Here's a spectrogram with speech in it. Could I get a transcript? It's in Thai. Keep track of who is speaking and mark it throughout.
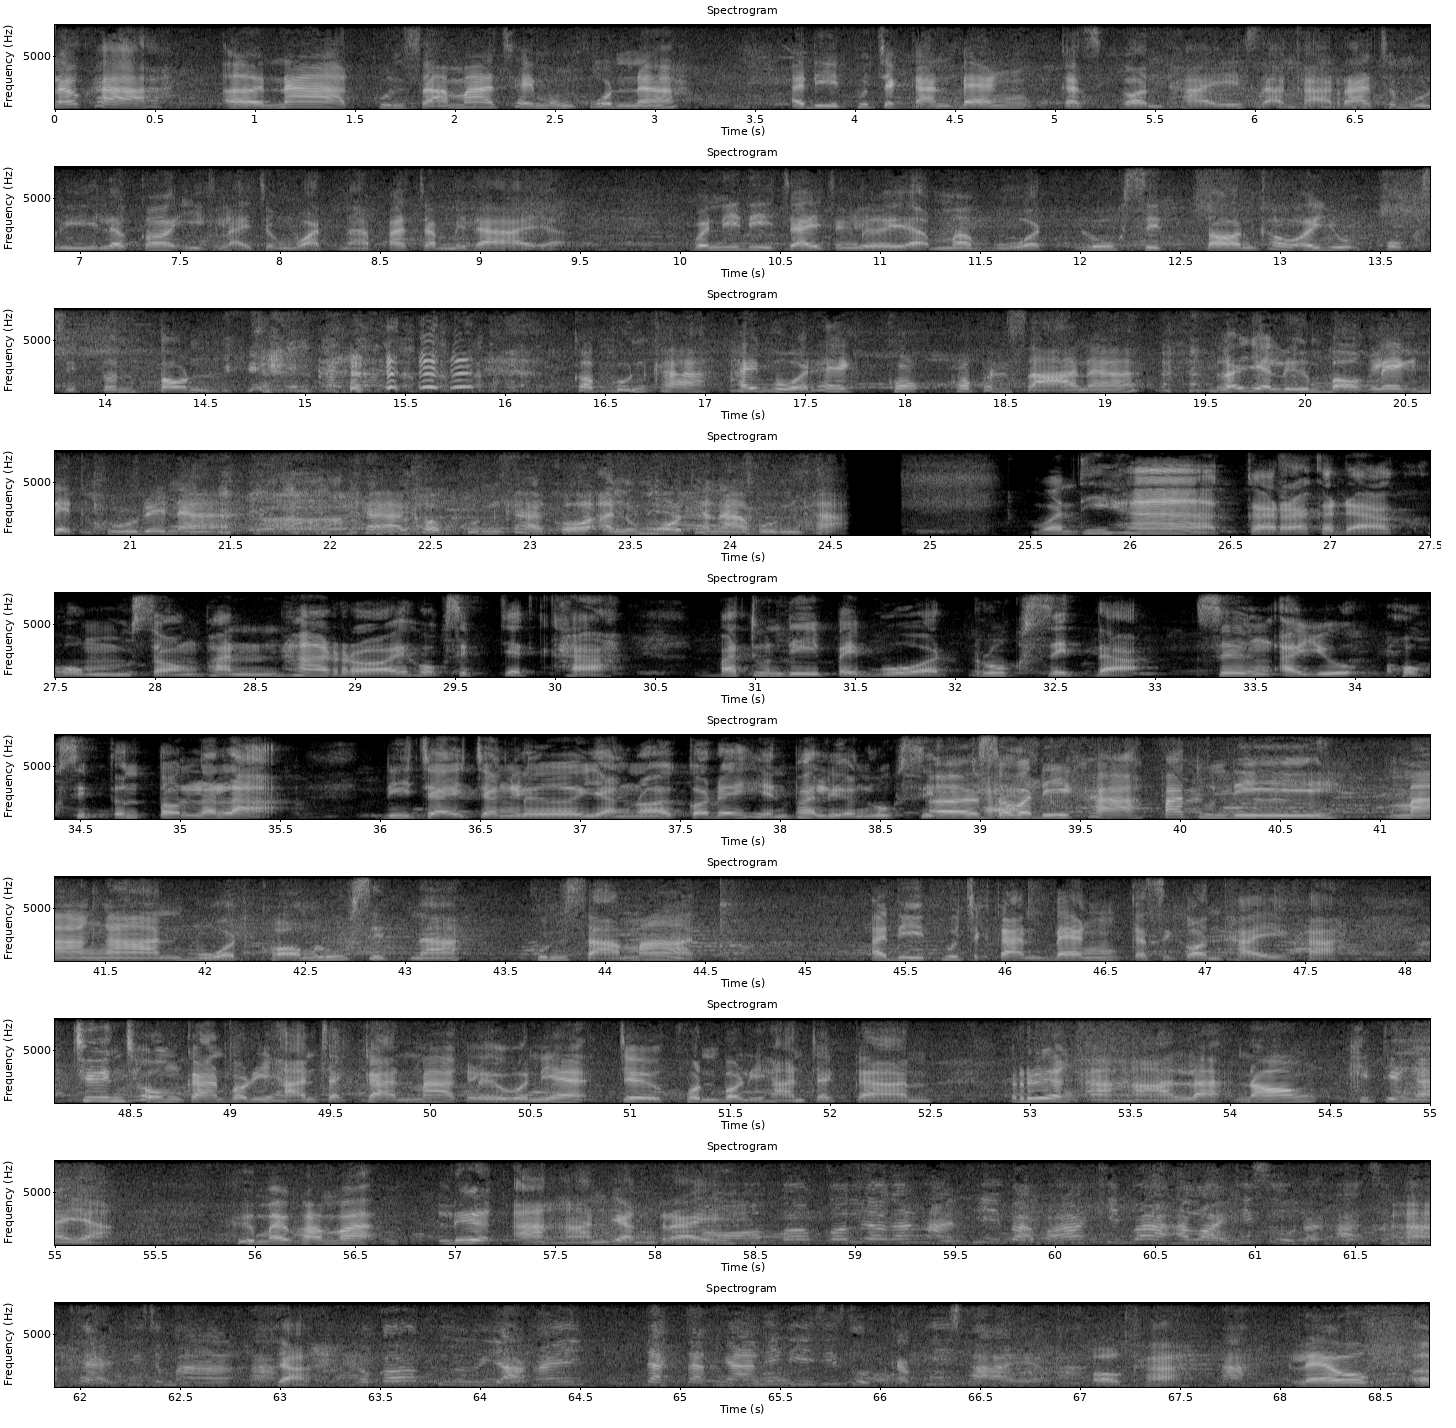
Speaker 1: แล้วค่ะเออหน้าคุณสามารถชัยมงคลนะ อดีตผู้จัดการแบงก์กสิกรไทย สาขาราชบุรี แล้วก็อีกหลายจังหวัดนะ ป้าจำไม่ได้อะวันนี้ดีใจจังเลยอะ มาบวชลูกศิษย์ตอนเข้าอายุ 60 ต้นต้นๆ ขอบคุณค่ะ ให้บวชให้ครบครบพรรษานะ แล้วอย่าลืมบอกเลขเด็ดครูด้วยนะ ค่ะ ขอบคุณค่ะ ขออนุโมทนาบุญค่ะ วันที่ 5 กรกฎาคม 2567 ค่ะป้าทุนดีไปบวชลูกศิษย์อะซึ่งอายุ 60 ต้นๆแล้วล่ะ ดีใจจังเลยอย่างน้อยก็ได้เห็นผ้าเหลืองลูกศิษย์ค่ะสวัสดีค่ะ ป้าทุนดีมางานบวชของลูกศิษย์นะ คุณสามารถอดีตผู้จัดการแบงก์กสิกรไทยค่ะ ชื่นชมการบริหารจัดการมากเลยวันนี้เจอคนบริหารจัดการ เรื่องอาหารละน้องคิดยังไงอะคือหมายความว่าเลือกอาหารอย่างไร
Speaker 2: อ๋อก็ก็เลือกอาหารที่แบบว่าคิดว่าอร่อยที่สุดอะค่ะสำหรับ
Speaker 1: ค่ะ
Speaker 2: แขกที่จะมาค่ะ
Speaker 1: จ้ะ
Speaker 2: แล้วก็คืออยากให้อยากจัดงานให้ดีที่สุดกับพี่ชายอะค่ะ
Speaker 1: อ๋อค่ะ
Speaker 2: ค่ะ
Speaker 1: แล้วเอ่อ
